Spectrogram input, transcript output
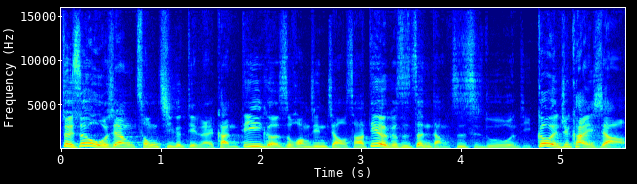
对，所以我想从几个点来看，第一个是黄金交叉，第二个是政党支持度的问题。各位你去看一下啊，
